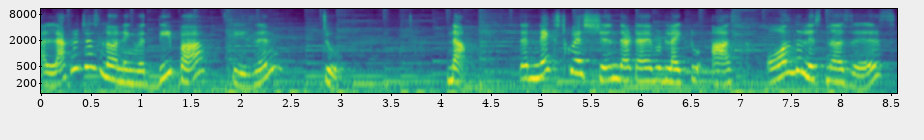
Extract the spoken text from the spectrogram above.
Alacritus Learning with Deepa Season 2. Now, the next question that I would like to ask all the listeners is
